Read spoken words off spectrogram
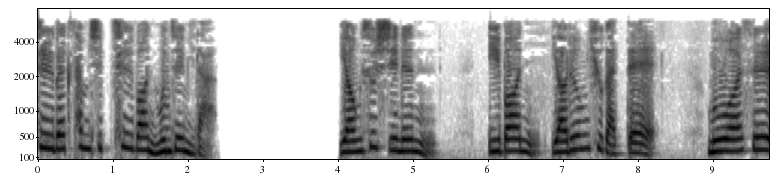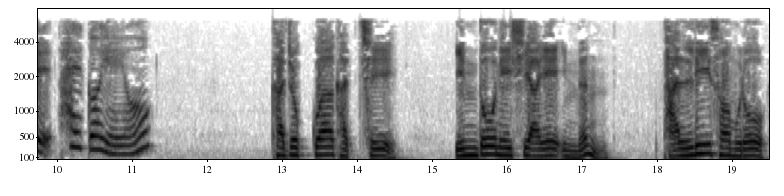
737번 문제입니다. 영수 씨는 이번 여름 휴가 때 무엇을 할 거예요? 가족과 같이 인도네시아에 있는 발리 섬으로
